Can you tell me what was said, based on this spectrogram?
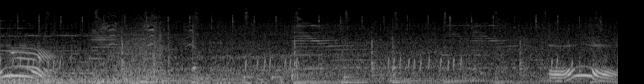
Oh. Oh.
